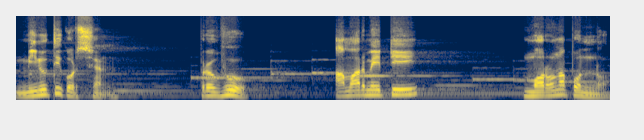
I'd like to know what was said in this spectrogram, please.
মিনতি করছেন, প্রভু, আমার মেয়েটি মরণাপন্ন।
